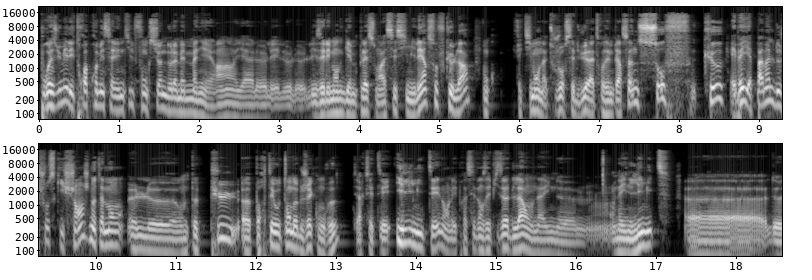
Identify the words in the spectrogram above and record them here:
Pour résumer, les trois premiers Silent Hill fonctionnent de la même manière. Hein. Il y a le- les, le- le- les éléments de gameplay sont assez similaires, sauf que là, donc effectivement, on a toujours cette vue à la troisième personne, sauf que, eh ben, il y a pas mal de choses qui changent, notamment le, on ne peut plus euh, porter autant d'objets qu'on veut. C'est-à-dire que c'était illimité dans les précédents épisodes. Là, on a une, euh, on a une limite euh, de-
